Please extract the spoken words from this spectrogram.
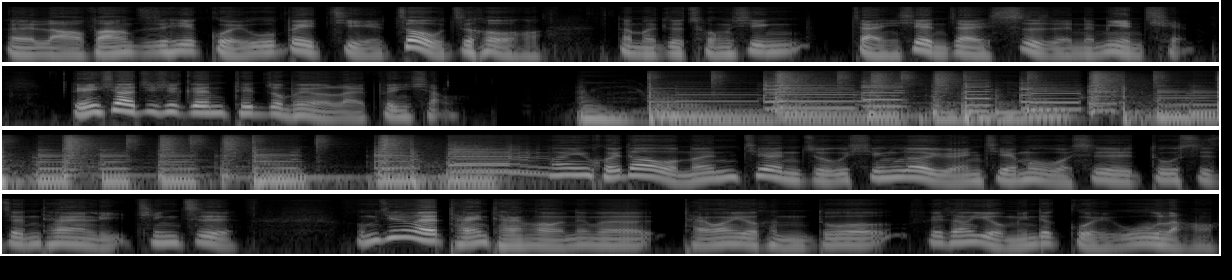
呃老房子、这些鬼屋被解咒之后哈，那么就重新展现在世人的面前。等一下继续跟听众朋友来分享。欢迎回到我们建筑新乐园节目，我是都市侦探李清志。我们今天来谈一谈哈，那么台湾有很多非常有名的鬼屋了哈，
